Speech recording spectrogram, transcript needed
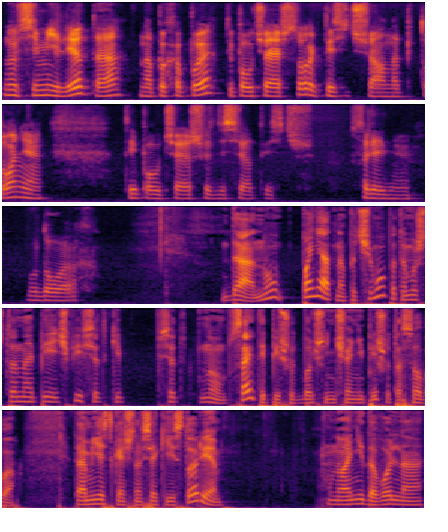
ну, 7 лет, да, на PHP ты получаешь 40 тысяч, а на питоне ты получаешь 60 тысяч среднюю в долларах. Да, ну, понятно почему, потому что на PHP все-таки все, ну, сайты пишут, больше ничего не пишут особо. Там есть, конечно, всякие истории, но они довольно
